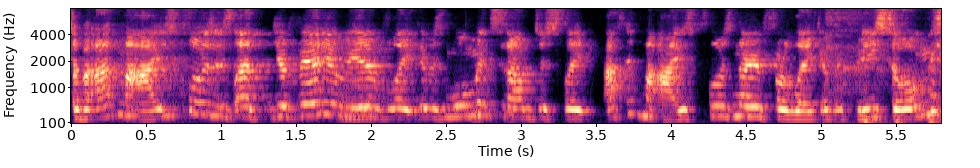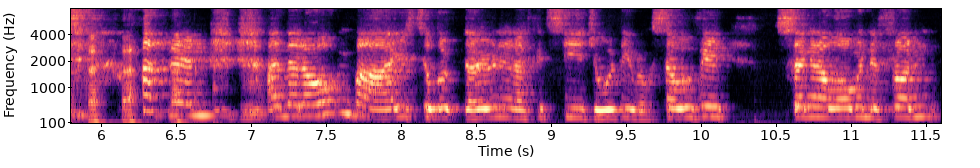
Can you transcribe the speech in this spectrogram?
But I had my eyes closed. It's like you're very aware of like there was moments and I'm just like I've had my eyes closed now for like about three songs, and then and then I opened my eyes to look down and I could see Jodie with Sylvie singing along in the front,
